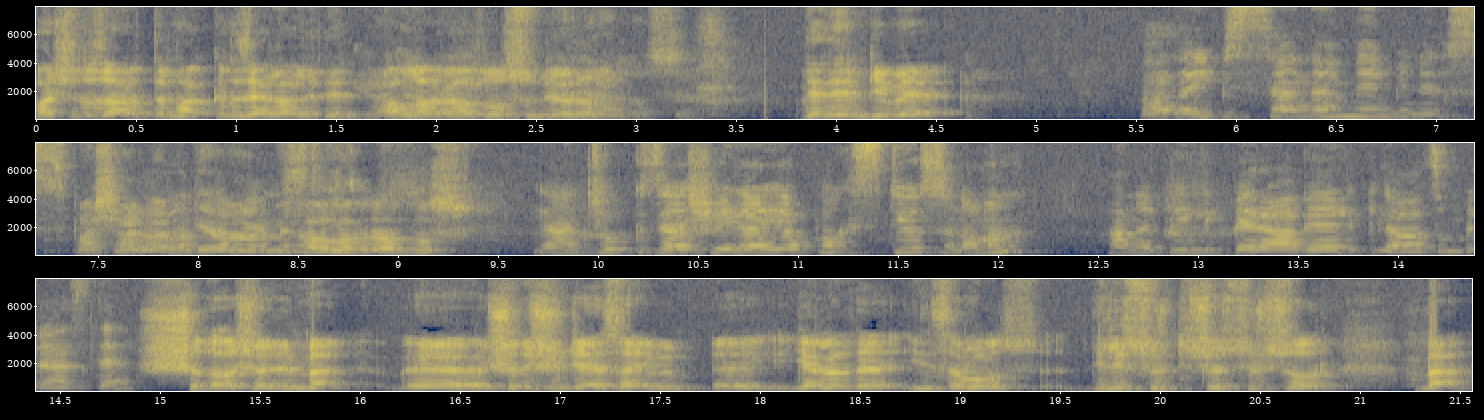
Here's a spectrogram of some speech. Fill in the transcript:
Başınızı ağrıttım, hakkınızı helal edin. Allah razı olsun diyorum. Helal olsun. Dediğim gibi Vallahi biz senden memnunuz. Başarıların Allah'tan devamını memnunuz. Allah razı olsun. Yani çok güzel şeyler yapmak istiyorsun ama hani birlik beraberlik lazım biraz da. Şu da söyleyeyim ben, e, şu düşünceye sahibim. E, genelde insanoğlu dili sürtüşür, sürtüşür olur. Ben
